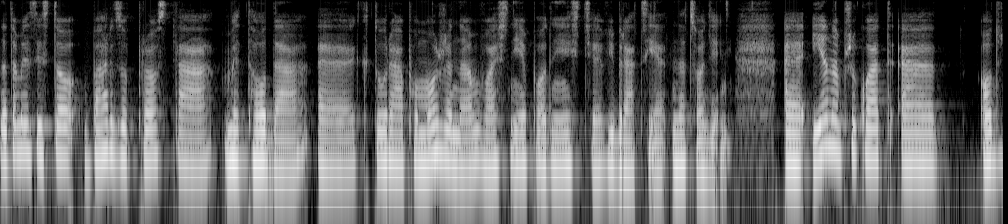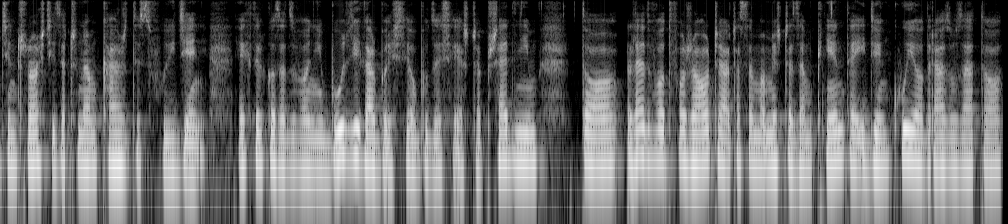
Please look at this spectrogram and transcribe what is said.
natomiast jest to bardzo prosta metoda, e, która pomoże nam właśnie podnieść wibracje na co dzień. E, ja na przykład e, od wdzięczności zaczynam każdy swój dzień. Jak tylko zadzwoni budzik, albo jeśli obudzę się jeszcze przed nim, to ledwo otworzę oczy, a czasem mam jeszcze zamknięte i dziękuję od razu za to,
